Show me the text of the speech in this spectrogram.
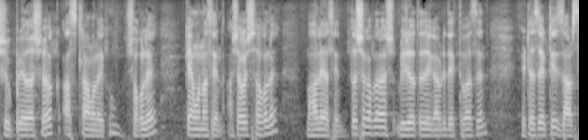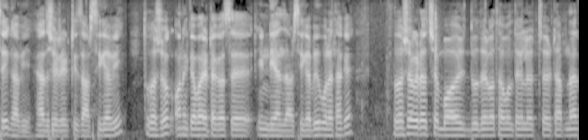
সুপ্রিয় দর্শক, আসসালামু আলাইকুম সকলে। কেমন আছেন? আশা করি সকলে ভালো আছেন। দর্শক, আপনারা ভিডিওতে যে গাভিটি দেখতে পাচ্ছেন, এটা হচ্ছে একটি জার্সি গাভি। হ্যাঁ দর্শক, এটা একটি জার্সি গাভি। তো দর্শক, অনেকে আবার এটাকে হচ্ছে ইন্ডিয়ান জার্সি গাভি বলে থাকে। তো দর্শক, এটা হচ্ছে বয়স, দুধের কথা বলতে গেলে হচ্ছে এটা আপনার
